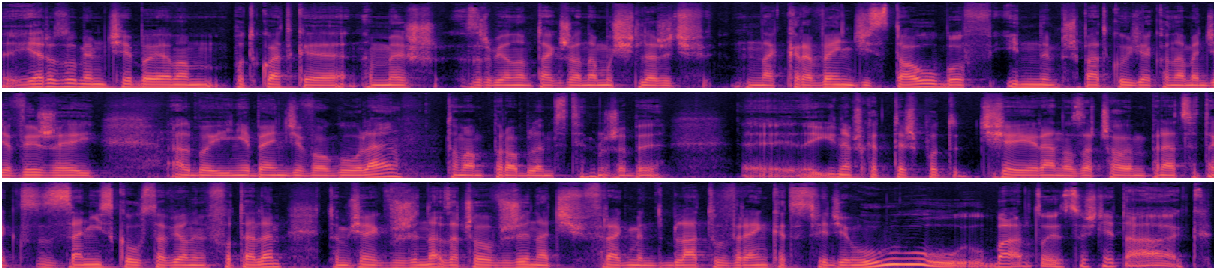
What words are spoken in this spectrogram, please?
Ja rozumiem cię, bo ja mam podkładkę na mysz zrobioną tak, że ona musi leżeć na krawędzi stołu, bo w innym przypadku, jak ona będzie wyżej albo jej nie będzie w ogóle, to mam problem z tym, żeby I na przykład też pod, dzisiaj rano zacząłem pracę tak z za nisko ustawionym fotelem, to mi się jak wrzyna, zaczęło wrzynać fragment blatu w rękę, to stwierdziłem, uuu, bardzo jest coś nie tak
